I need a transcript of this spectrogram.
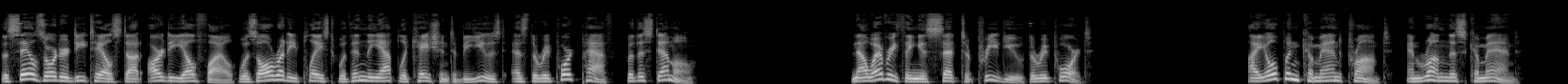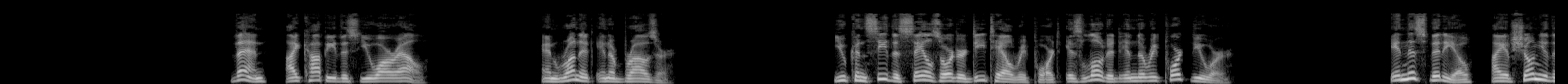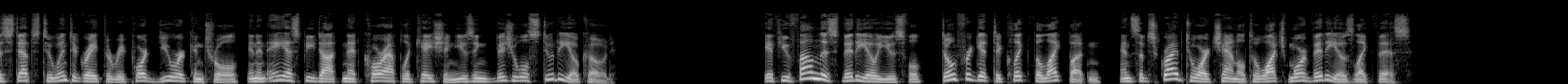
The sales order details.rdl file was already placed within the application to be used as the report path for this demo. Now everything is set to preview the report. I open command prompt and run this command. Then, I copy this URL and run it in a browser. You can see the sales order detail report is loaded in the report viewer. In this video, I have shown you the steps to integrate the report viewer control in an ASP.NET Core application using Visual Studio Code. If you found this video useful, don't forget to click the like button and subscribe to our channel to watch more videos like this.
